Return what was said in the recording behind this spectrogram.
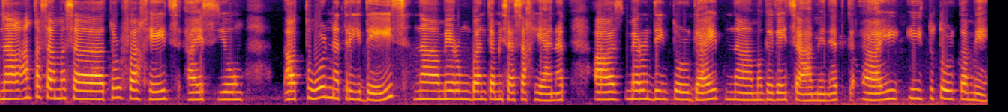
na ang kasama sa tour package ay yung uh, tour na 3 days na merong van kami sasakyan at uh, meron ding tour guide na magaguide sa amin at uh, itutour kami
